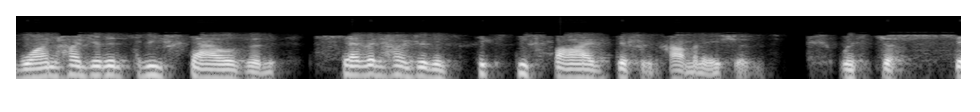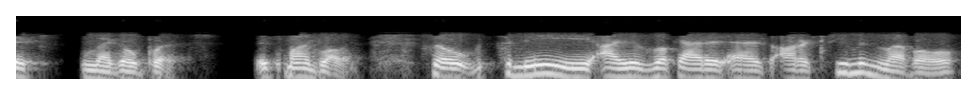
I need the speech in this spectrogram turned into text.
915,103,765 different combinations with just six Lego bricks. It's mind blowing. So to me, I look at it as on a human level,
